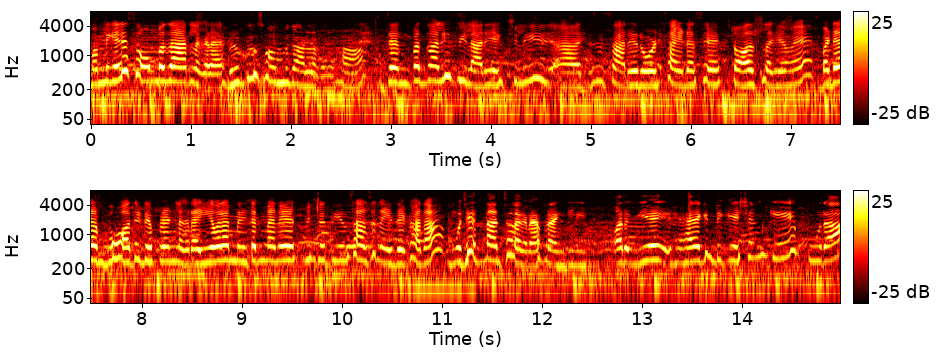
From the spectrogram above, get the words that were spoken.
मम्मी कह रही सोम बाज़ार लग रहा है. बिल्कुल सोम बाज़ार लग रहा है हाँ। जनपद वाली फील आ रही है एक्चुअली जैसे सारे रोड साइड ऐसे स्टॉल्स लगे हुए हैं। बट यार बहुत ही डिफरेंट लग रहा है। ये वाला मिल्टन मैंने पिछले तीन साल से नहीं देखा था। मुझे इतना अच्छा लग रहा है फ्रेंकली और ये है एक इंडिकेशन के पूरा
